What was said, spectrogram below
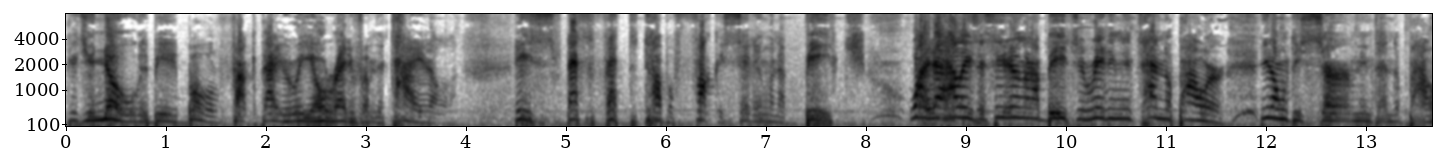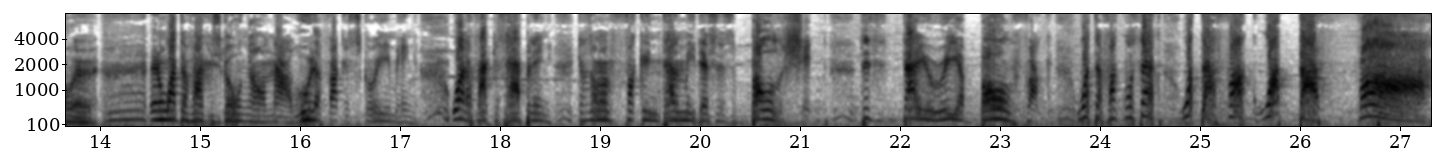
Did you know it will be bowl fuck diarrhea already from the title? He's that's fat tub of fuck is sitting on a beach. Why the hell is he sitting on a beach and reading Nintendo Power? You don't deserve Nintendo Power. And what the fuck is going on now? Who the fuck is screaming? What the fuck is happening? Can someone fucking tell me this is bullshit? This is diarrhea bull fuck. What the fuck was that? What the fuck? What the fuck?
